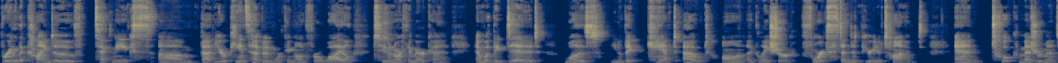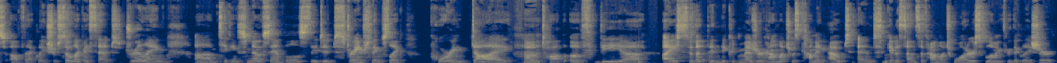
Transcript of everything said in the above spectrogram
bring the kind of techniques um, that Europeans had been working on for a while to North America. And what they did was, you know, they camped out on a glacier for extended period of time and took measurements of that glacier. So, like I said, drilling, um, taking snow samples. They did strange things like pouring dye huh. on the top of the uh, ice so that then they could measure how much was coming out and get a sense of how much water is flowing through the glacier.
